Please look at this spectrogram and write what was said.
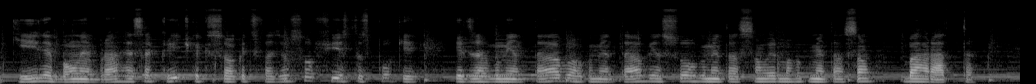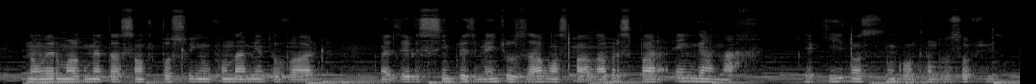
Aqui é bom lembrar essa crítica que Sócrates fazia aos sofistas, porque eles argumentavam, argumentavam e a sua argumentação era uma argumentação barata. Não era uma argumentação que possuía um fundamento válido, mas eles simplesmente usavam as palavras para enganar. E aqui nós encontramos o sofismo.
